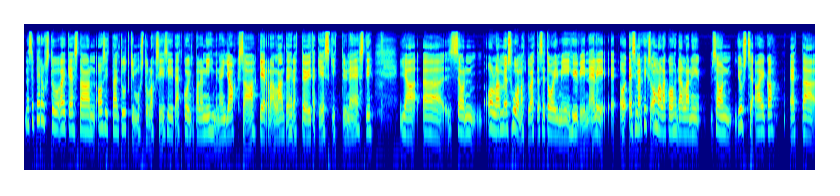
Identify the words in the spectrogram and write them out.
No se perustuu oikeastaan osittain tutkimustuloksiin siitä, että kuinka paljon ihminen jaksaa kerrallaan tehdä töitä keskittyneesti. Ja äh, se on, ollaan myös huomattu, että se toimii hyvin. Eli esimerkiksi omalla kohdallani se on just se aika, että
